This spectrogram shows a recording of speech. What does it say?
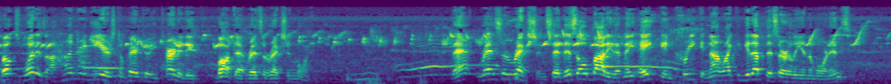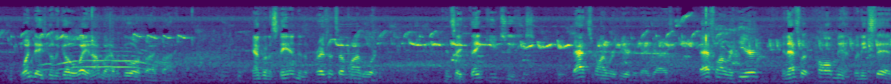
Folks, what is 100 years compared to eternity bought that resurrection morning? That resurrection said this old body that may ache and creak and not like to get up this early in the mornings, one day is going to go away and I'm going to have a glorified body. And I'm going to stand in the presence of my Lord and say, Thank you, Jesus. That's why we're here today, guys. That's why we're here. And that's what Paul meant when he said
